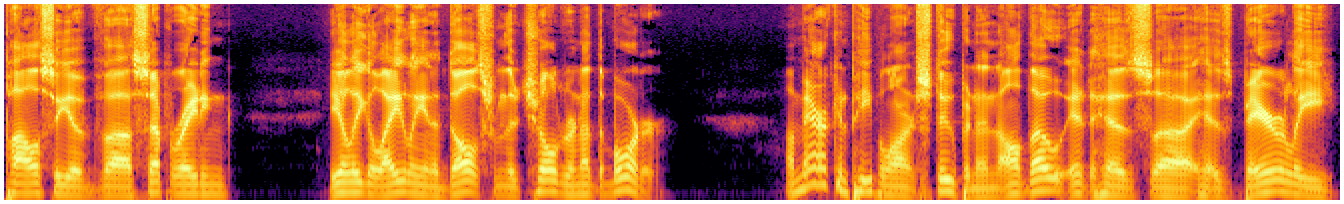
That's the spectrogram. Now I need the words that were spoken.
policy of uh, separating illegal alien adults from their children at the border. American people aren't stupid, and although it has has barely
